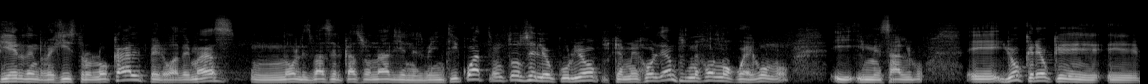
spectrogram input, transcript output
pierden registro local, pero además mm, no les va a hacer caso a nadie en el 24. Entonces le ocurrió pues, que mejor, ya, pues mejor no juego, ¿no? Y, me salgo. Eh, yo creo que eh,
